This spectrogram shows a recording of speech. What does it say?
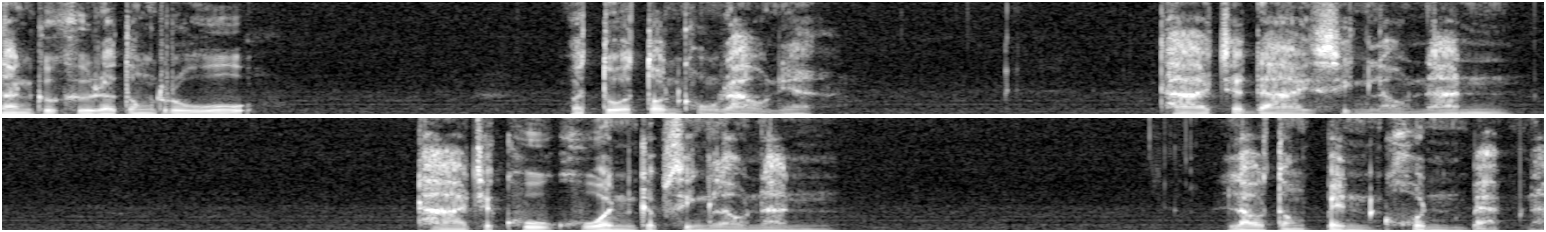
นั่นก็คือเราต้องรู้ ว่าตัวตนของเราเนี่ย ถ้าจะได้สิ่งเหล่านั้น ถ้าจะคู่ควรกับสิ่งเหล่านั้น เราต้องเป็นคนแบบไหน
